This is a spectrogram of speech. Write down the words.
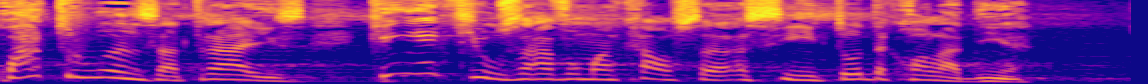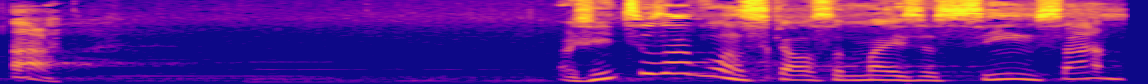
Quatro anos atrás, quem é que usava uma calça assim, toda coladinha? Ah, a gente usava umas calças mais assim, sabe?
